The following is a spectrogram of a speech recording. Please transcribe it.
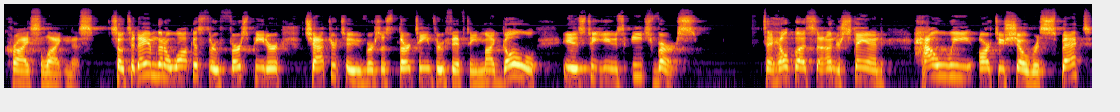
Christ likeness. So today I'm going to walk us through 1 Peter chapter 2 verses 13 through 15. My goal is to use each verse to help us to understand how we are to show respect,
